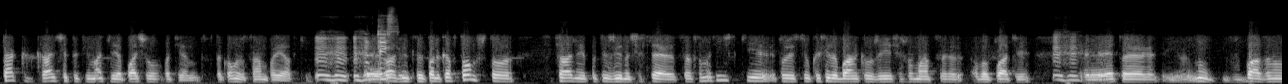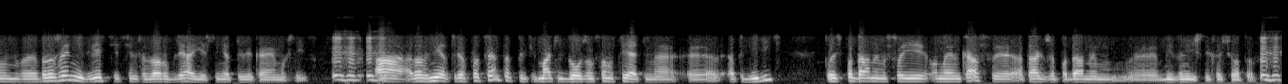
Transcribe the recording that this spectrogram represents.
так как раньше предприниматель оплачивал патент, в таком же самом порядке. Uh-huh, uh-huh. Разница есть... только в том, что социальные платежи начисляются автоматически, то есть у кассира банка уже есть информация об оплате. Uh-huh. Это ну, в базовом выражении 272 рубля, если нет привлекаемых лиц. Uh-huh. Uh-huh. А размер 3% предприниматель должен самостоятельно э, определить, то есть по данным своей онлайн-кассы, а также по данным э, безналичных расчетов. Uh-huh.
